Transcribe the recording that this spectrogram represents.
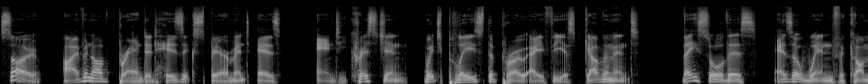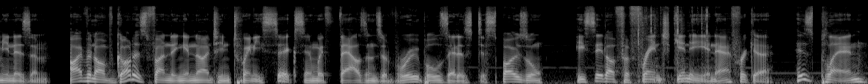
So, Ivanov branded his experiment as anti Christian, which pleased the pro atheist government. They saw this as a win for communism. Ivanov got his funding in 1926 and with thousands of rubles at his disposal, he set off for French Guinea in Africa. His plan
